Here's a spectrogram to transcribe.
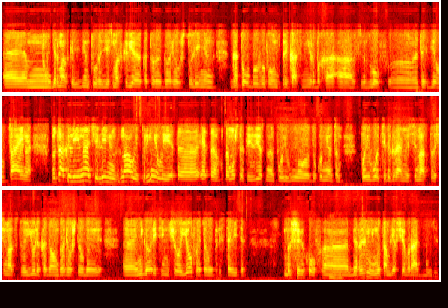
э, германской резидентуры здесь, в Москве, который говорил, что Ленин готов был выполнить приказ Мирбаха, а Свердлов э, это сделал тайно. Но так или иначе, Ленин знал и принял, и это, это потому что это известно по его документам, по его телеграмме 17-18 июля, когда он говорил, чтобы э, не говорите ничего Йов, это вы представитель большевиков э, Берлине, ему там легче врать будет.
